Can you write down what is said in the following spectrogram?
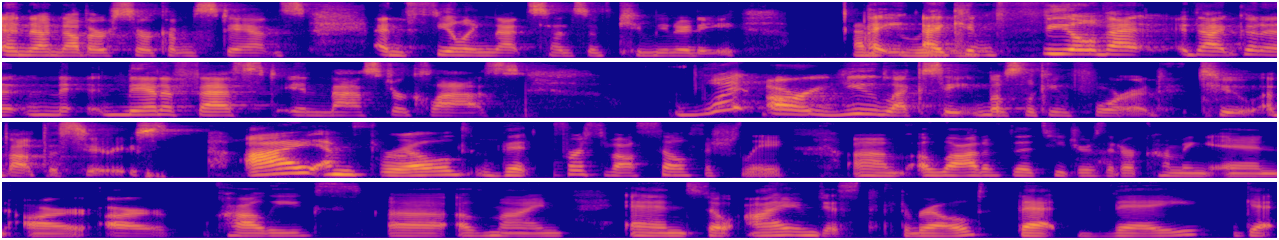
in another circumstance and feeling that sense of community. I, I, can feel that that gonna manifest in masterclass. What are you, Lexi, most looking forward to about this series? I am thrilled that, first of all, selfishly, um, a lot of the teachers that are coming in are are colleagues uh, of mine, and so I am just thrilled that they get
